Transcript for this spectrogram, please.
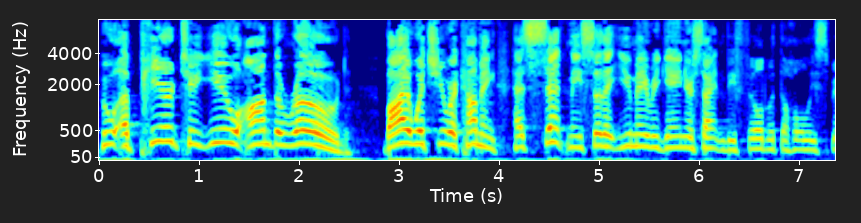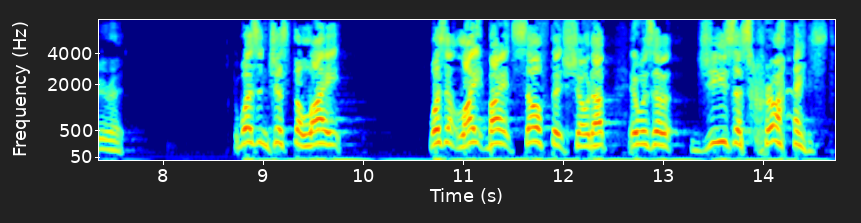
who appeared to you on the road by which you were coming, has sent me so that you may regain your sight and be filled with the Holy Spirit. It wasn't just the light. It wasn't light by itself that showed up. It was a Jesus Christ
